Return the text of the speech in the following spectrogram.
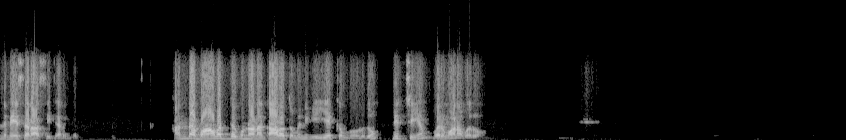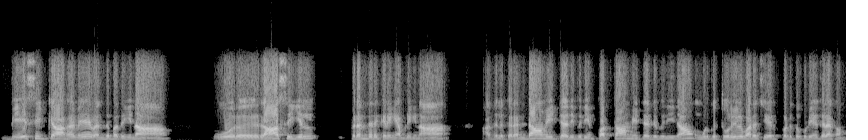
இந்த மேச ராசிக்காரங்கள் அந்த பாவத்துக்கு உண்டான காலத்துமே நீங்க இயக்கும் பொழுதும் நிச்சயம் வருமானம் வரும். பேசிக்காகவே வந்து பாத்தீங்கன்னா ஒரு ராசியில் பிறந்திருக்கிறீங்க அப்படிங்கன்னா அதுல ரெண்டாம் வீட்டு அதிபதியும் பத்தாம் வீட்டு அதிபதி தான் உங்களுக்கு தொழில் வறட்சி ஏற்படுத்தக்கூடிய கிரகம்.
